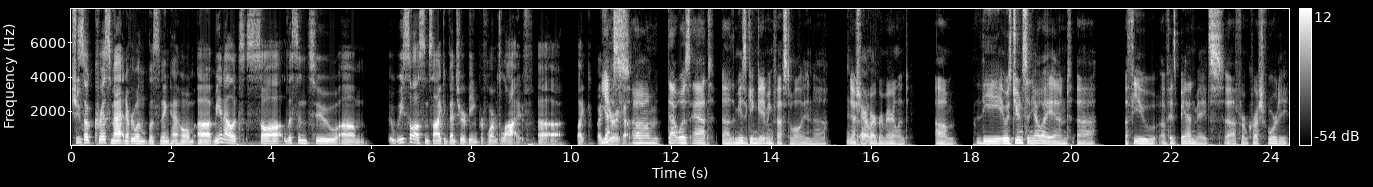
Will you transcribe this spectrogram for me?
Shoot. so Chris, Matt, and everyone listening at home, uh, me and Alex saw, listened to, um, we saw some Sonic Adventure being performed live, uh, like a year ago um, that was at uh, the Music and Gaming Festival in uh, in National Maryland. Harbor, Maryland. Um, the it was Jun Senoue and uh, a few of his bandmates uh, from Crush Forty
